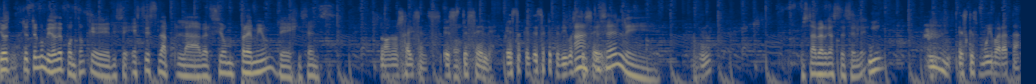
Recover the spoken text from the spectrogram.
yo, sí no sé. yo tengo un video de Pontón que dice: Esta es la, la versión premium de Hisense. No, no es Hisense, es Oh. TCL. Esta que, esta que te digo es Ah, TCL. Está vergas TCL. Y es que es muy barata.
